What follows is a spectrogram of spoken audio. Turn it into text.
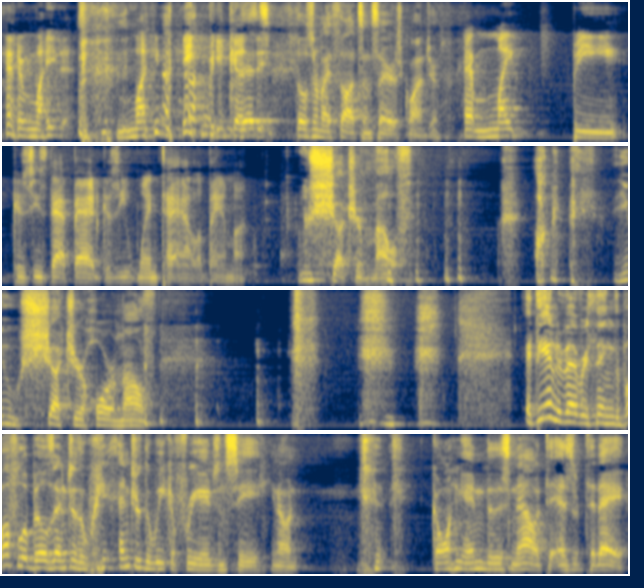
and it might might be because those are my thoughts on Cyrus Kouandjio. it might be because he's that bad because he went to Alabama. You shut your mouth. you shut your whore mouth. At the end of everything, the Buffalo Bills enter the week, entered the week of free agency. You know, going into this now to, as of today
